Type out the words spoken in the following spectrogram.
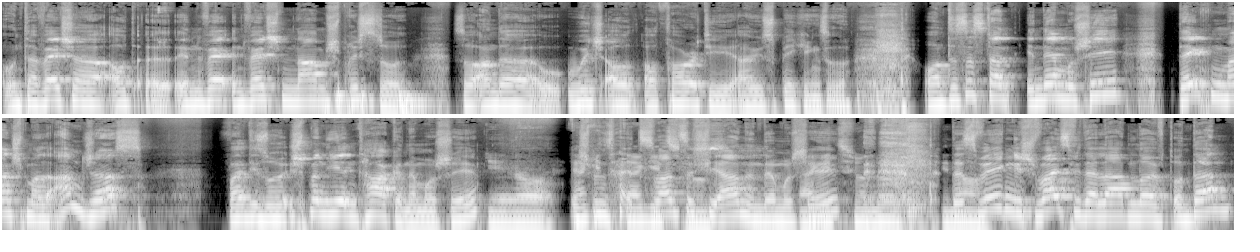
unter welcher, äh, in, wel, in welchem Namen sprichst du? So under which au- authority are you speaking? So. Und das ist dann in der Moschee, denken manchmal Amjas, weil die so, ich bin jeden Tag in der Moschee. Genau. Ich bin da seit geht's 20 los. Jahren in der Moschee. geht's schon los. Genau. Deswegen, ich weiß, wie der Laden läuft. Und dann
